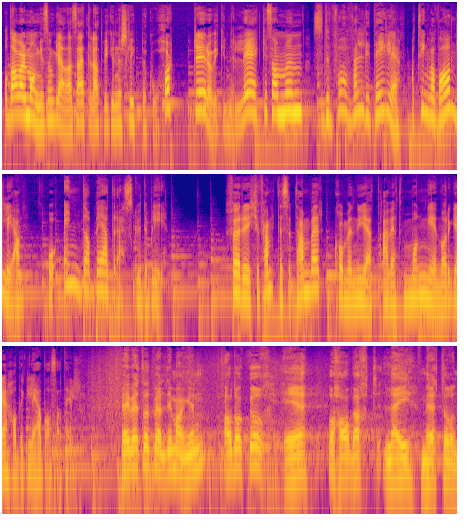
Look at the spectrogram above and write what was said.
Og da var det mange som gleda seg til at vi kunne slippe kohorter, og vi kunne leke sammen. Så det var veldig deilig at ting var vanlig igjen og enda bedre skulle det bli. For 25.9 kom en nyhet jeg vet mange i Norge hadde gleda seg til. Jeg vet at veldig mange av dere er og har vært lei meteren.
